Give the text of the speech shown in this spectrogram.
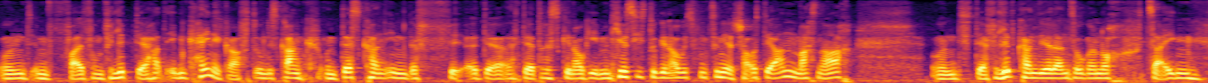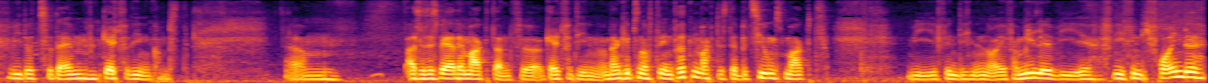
Und im Fall von Philipp, der hat eben keine Kraft und ist krank. Und das kann ihm der, der, der Driss genau geben. Und hier siehst du genau, wie es funktioniert. Schau es dir an, mach's nach. Und der Philipp kann dir dann sogar noch zeigen, wie du zu deinem Geldverdienen kommst. Ähm, also das wäre der Markt dann für Geldverdienen. Und dann gibt es noch den dritten Markt, das ist der Beziehungsmarkt. Wie finde ich eine neue Familie? Wie, wie finde ich Freunde?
